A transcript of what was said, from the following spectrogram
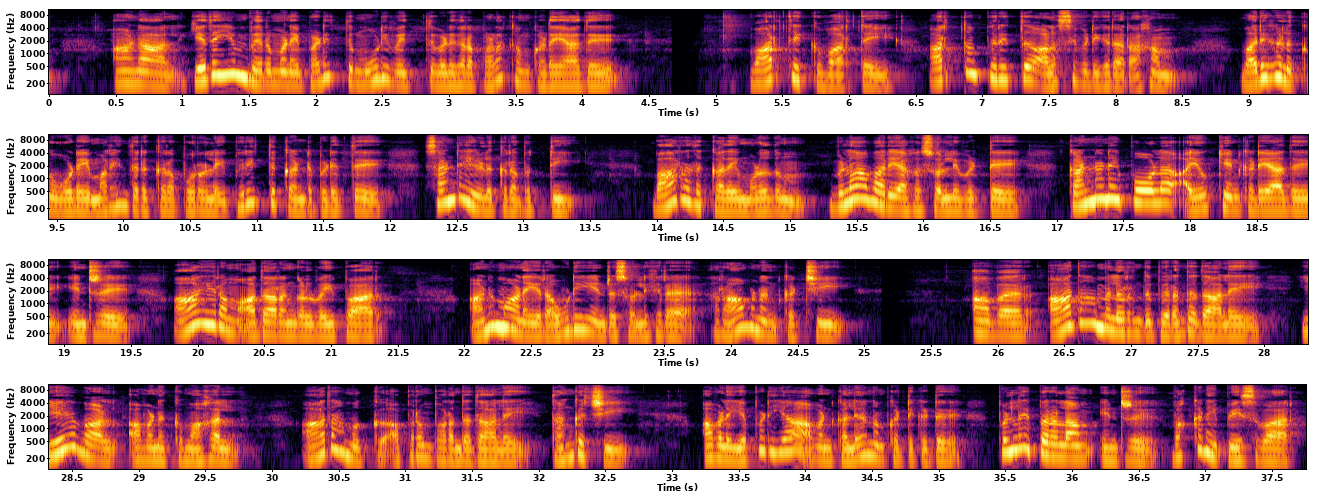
ஆனால் எதையும் வெறுமனை படித்து மூடி வைத்து விடுகிற பழக்கம் கிடையாது. வார்த்தைக்கு வார்த்தை அர்த்தம் பிரித்து அலசிவிடுகிற ரகம். வரிகளுக்கு ஓடை மறைந்திருக்கிற பொருளை பிரித்து கண்டுபிடித்து சண்டை இழுக்கிற புத்தி. பாரத கதை முழுதும் விழாவாரியாக சொல்லிவிட்டு கண்ணனைப் போல அயோக்கியன் கிடையாது என்று ஆயிரம் ஆதாரங்கள் வைப்பார். அனுமானை ரவுடி என்று சொல்லுகிற ராவணன் கட்சி. அவர் ஆதாமிலிருந்து பிறந்ததாலே ஏவாள் அவனுக்கு மகள். ஆதாமுக்கு அப்புறம் பிறந்ததாலே தங்கச்சி. அவளை எப்படியா அவன் கல்யாணம் கட்டிக்கிட்டு பிள்ளை பெறலாம் என்று வக்கனை பேசுவார்.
